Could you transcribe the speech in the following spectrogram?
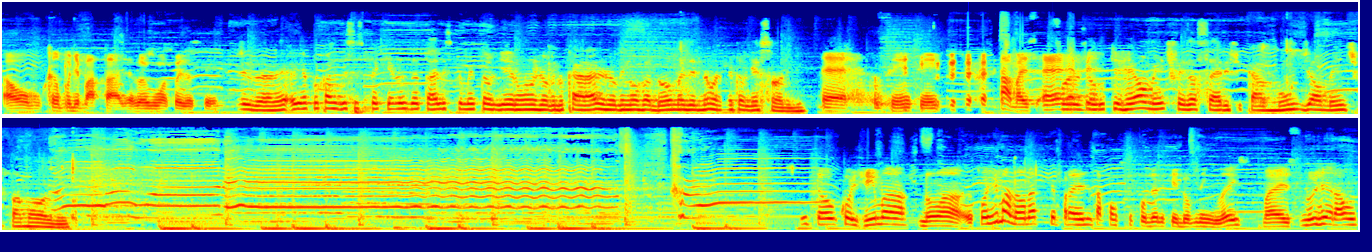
ao campo de batalhas, alguma coisa assim. Pois é, né? E é por causa desses pequenos detalhes que o Metal Gear 1 é um jogo do caralho, um jogo inovador, mas ele não é Metal Gear Solid. É, sim, sim. ah, mas é. Foi é o jogo que realmente fez a série ficar mundialmente famosa. Então, Kojima, numa. Kojima não, né? Porque pra ele tá pouco se fudendo que ele dubla em inglês. Mas, no geral,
